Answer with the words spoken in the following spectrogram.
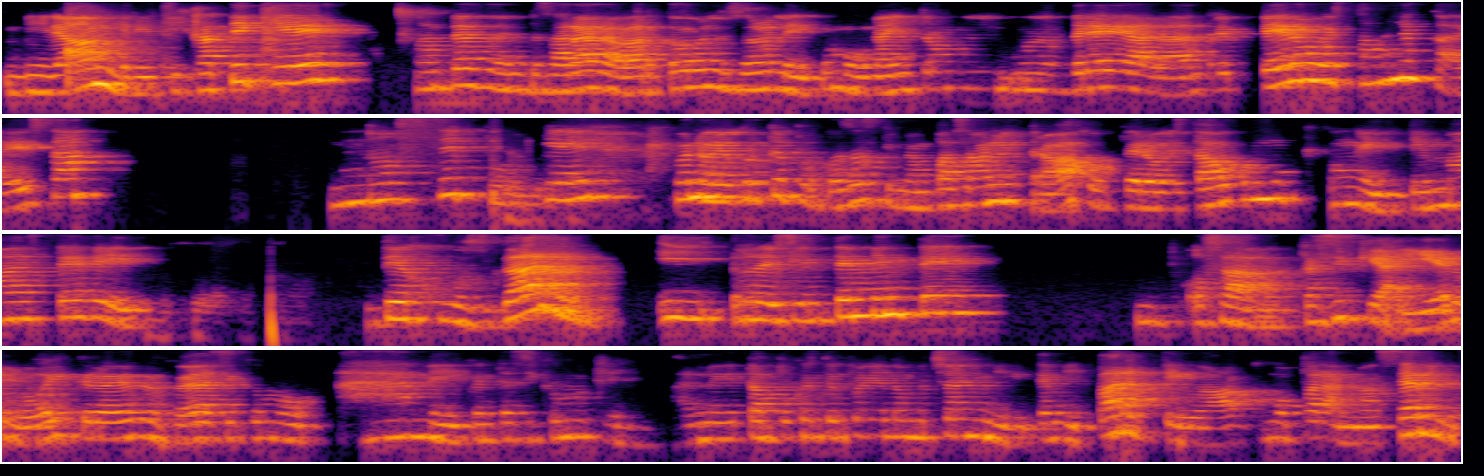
Mira, André, fíjate que antes de empezar a grabar todo, yo solo leí como una intro muy, muy breve a la André, pero estaba en la cabeza, no sé por qué, bueno, yo creo que por cosas que me han pasado en el trabajo, pero he estado como con el tema este de, de juzgar y recientemente o sea, casi que ayer hoy creo que me fue así como, ah, me di cuenta así como que, yo tampoco estoy poniendo mucho de mi, de mi parte, ¿va? Como para no hacerlo.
